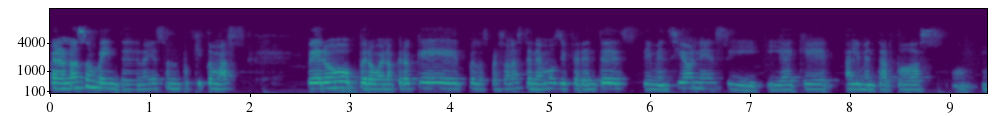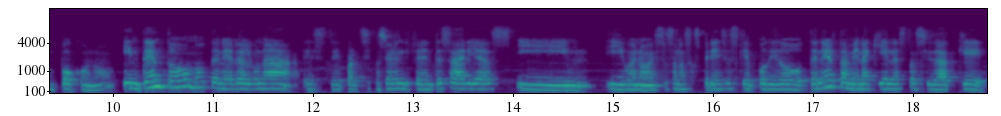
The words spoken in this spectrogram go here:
Bueno, no son 20, ¿no? ya son un poquito más. Pero, pero bueno, creo que pues, las personas tenemos diferentes dimensiones y, y hay que alimentar todas un, poco, ¿no? Intento, ¿no? Tener alguna este, participación en diferentes áreas y, y, bueno, estas son las experiencias que he podido tener también aquí en esta ciudad que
